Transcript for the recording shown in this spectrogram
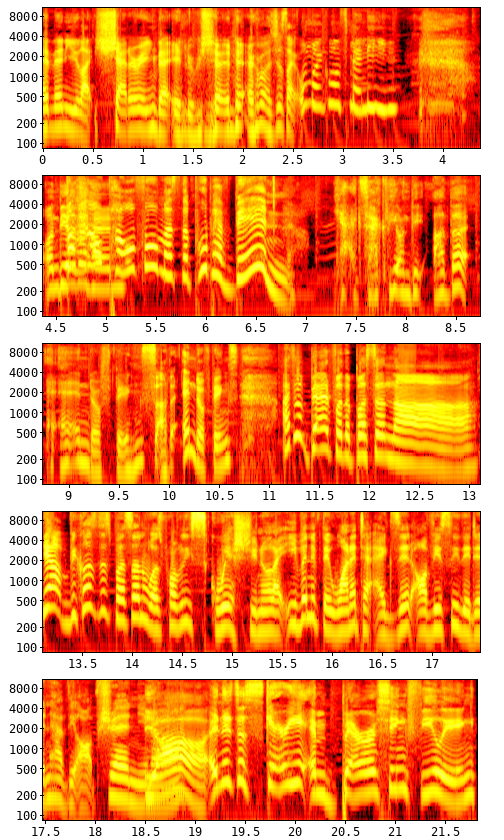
and then you like shattering that illusion. Everyone's just like, "Oh my god, smelly." On the but other how hand, powerful must the poop have been? Yeah, exactly. On the other end of things, other end of things, I feel bad for the person. Uh, Yeah, because this person was probably squished, you know, like even if they wanted to exit, obviously they didn't have the option, you know. Yeah, and it's a scary, embarrassing feeling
